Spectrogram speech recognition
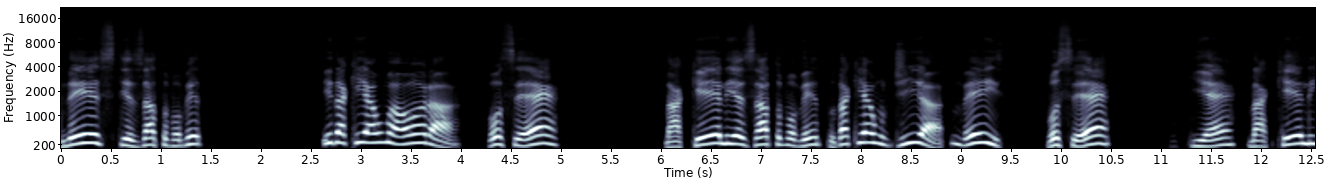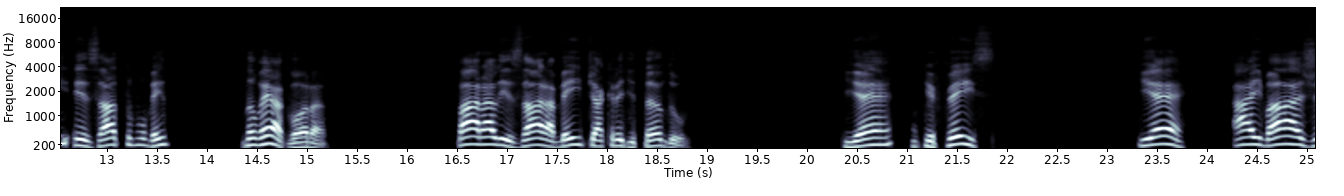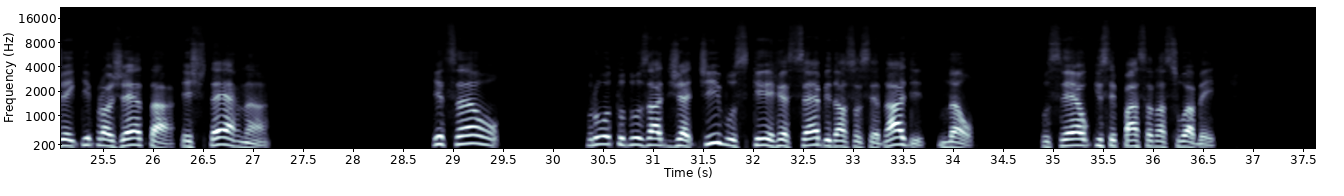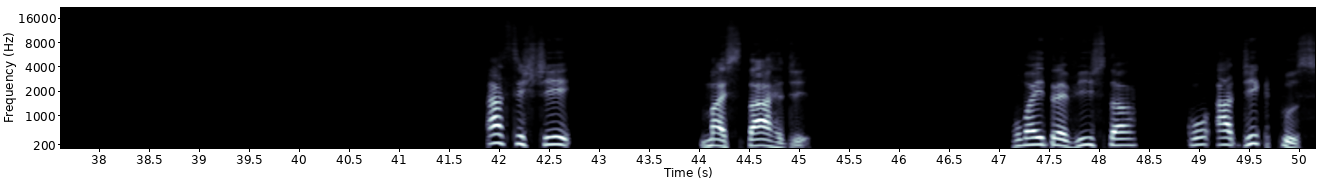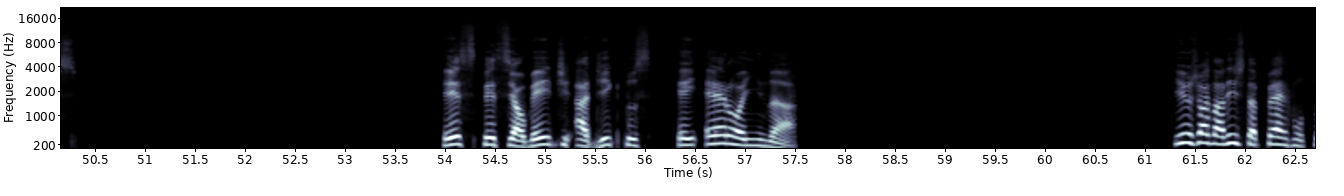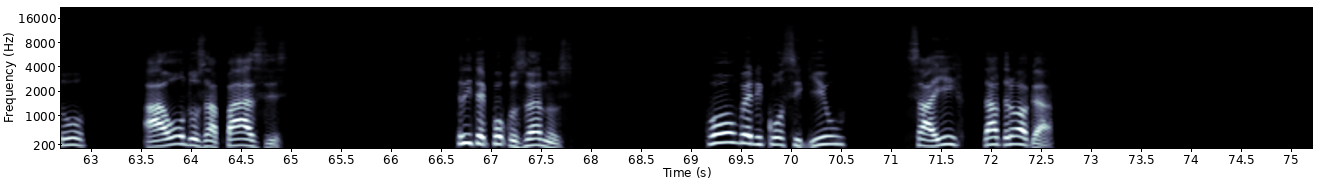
Neste exato momento. E daqui a uma hora, você é naquele exato momento. Daqui a um dia, um mês, você é o que é naquele exato momento. Não é agora paralisar a mente acreditando que é o que fez, que é a imagem que projeta externa, que são fruto dos adjetivos que recebe da sociedade? Não. Você é o que se passa na sua mente. Assisti mais tarde uma entrevista com adictos, especialmente adictos em heroína. E o jornalista perguntou a um dos rapazes, trinta e poucos anos, como ele conseguiu sair da droga.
